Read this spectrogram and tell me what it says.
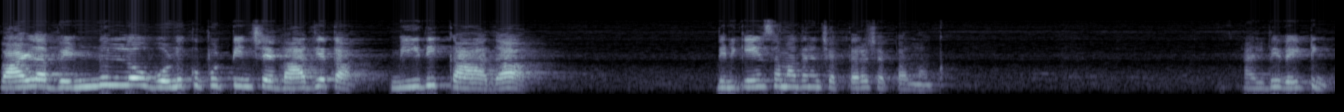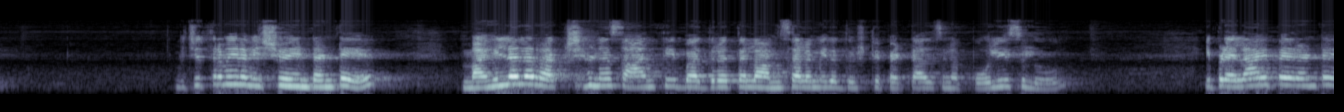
వాళ్ళ వెన్నుల్లో వణుకు పుట్టించే బాధ్యత మీది కాదా? దీనికి ఏం సమాధానం చెప్తారో చెప్పాలి నాకు. ఐ బి వెయిటింగ్ విచిత్రమైన విషయం ఏంటంటే మహిళల రక్షణ శాంతి భద్రతల అంశాల మీద దృష్టి పెట్టాల్సిన పోలీసులు ఇప్పుడు ఎలా అయిపోయారంటే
